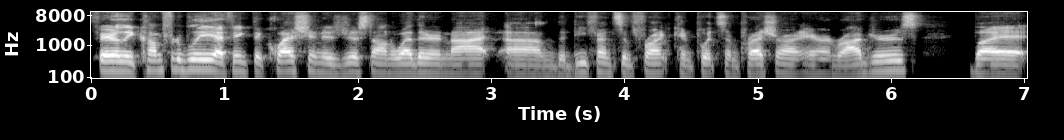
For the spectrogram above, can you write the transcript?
fairly comfortably. I think the question is just on whether or not um, the defensive front can put some pressure on Aaron Rodgers. But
